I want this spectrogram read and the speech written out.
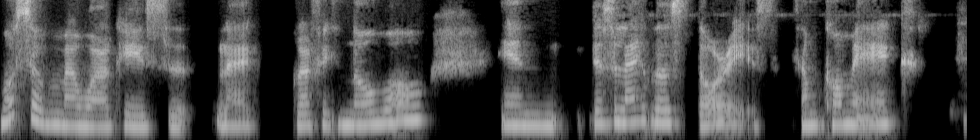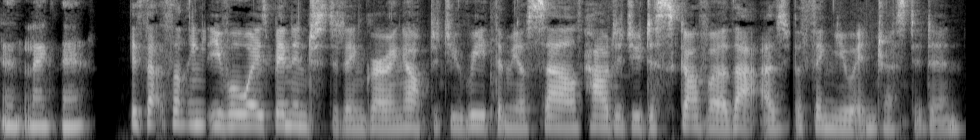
Most of my work is like graphic novel and just like those stories, some comic and like that. Is that something you've always been interested in growing up? Did you read them yourself? How did you discover that as the thing you were interested in?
